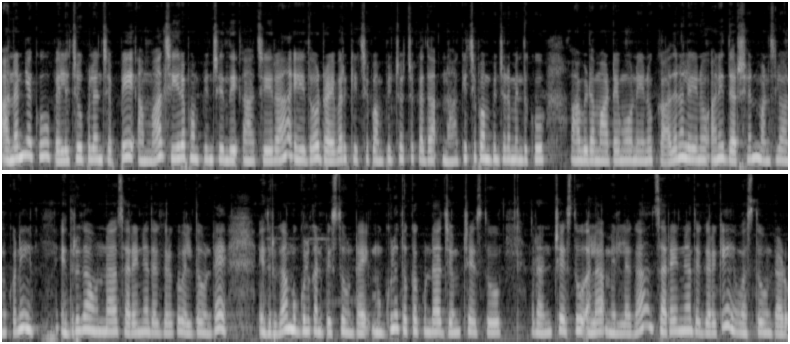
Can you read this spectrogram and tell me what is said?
అనన్యకు పెళ్ళి చూపులని చెప్పి అమ్మ చీర పంపించింది. ఆ చీర ఏదో డ్రైవర్కి ఇచ్చి పంపించవచ్చు కదా. నాకిచ్చి పంపించడం ఎందుకు? ఆవిడ మాటేమో నేను కాదనలేను అని దర్శన్ మనసులో అనుకుని ఎదురుగా ఉన్న శరణ్య దగ్గరకు వెళ్తూ ఉంటే ఎదురుగా ముగ్గులు కనిపిస్తూ ఉంటాయి. ముగ్గులు తొక్కకుండా జంప్ చేస్తూ రన్ చేస్తూ అలా మెల్లగా శరణ్య దగ్గరికి వస్తూ ఉంటాడు.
